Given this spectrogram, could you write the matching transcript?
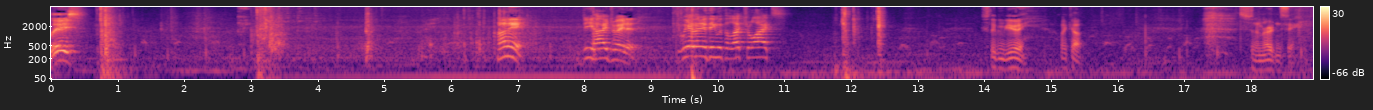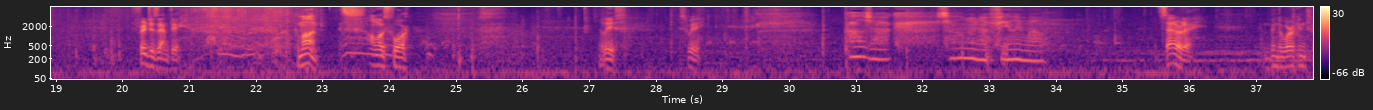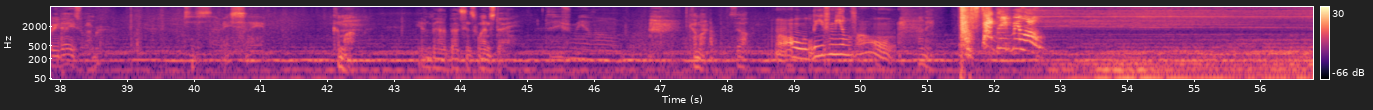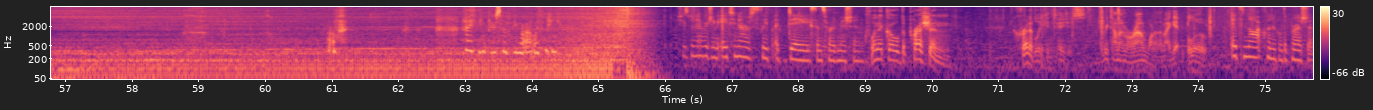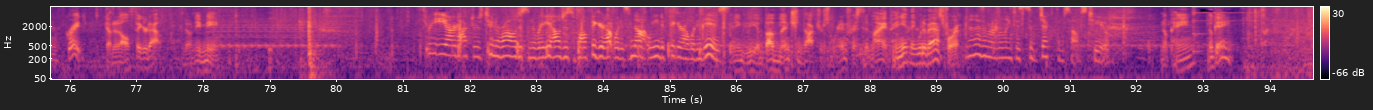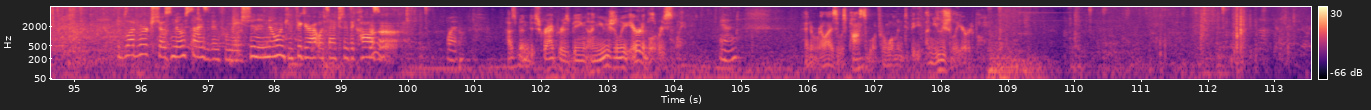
Police. Honey, dehydrated. Do we have anything with electrolytes? Sleeping Beauty, wake up. It's an emergency. Fridge is empty. Come on, it's almost four. Elise, sweetie. Call Jacques. Tell him I'm not feeling well. It's Saturday. I haven't been to work in three days, remember? Just let me sleep. Come on. You haven't been out of bed since Wednesday. Leave me alone. Come on, sit up. No, leave me alone. Honey. Instead, leave me alone! There's something wrong with me. She's been averaging 18 hours sleep a day since her admission. Clinical depression. Incredibly contagious. Every time I'm around one of them, I get blue. It's not clinical depression. Great. Got it all figured out. You don't need me. Three ER doctors, two neurologists, and a radiologist have all figured out what it's not. We need to figure out what it is. If any of the above mentioned doctors were interested in my opinion, they would have asked for it. None of them are willing to subject themselves to you. No pain, no gain. The blood work shows no signs of inflammation, and no one can figure out what's actually the cause of. Ah. What? Husband described her as being unusually irritable recently. And? I didn't realize it was possible for a woman to be unusually irritable.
